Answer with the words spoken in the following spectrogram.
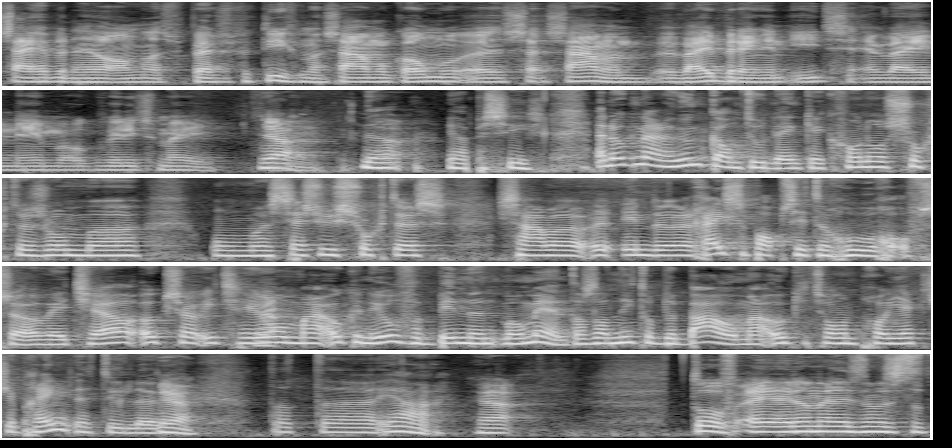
zij hebben een heel ander perspectief, maar samen komen we, eh, sa- samen, wij brengen iets en wij nemen ook weer iets mee. Ja. Ja, ja, precies. En ook naar hun kant toe, denk ik. Gewoon als 's ochtends om, eh, om eh, zes uur 's ochtends samen eh, in de rijstepap zitten roeren of zo, weet je wel. Ook zoiets heel, Ja. maar ook een heel verbindend moment. Als dat niet op de bouw, maar ook iets wat een projectje brengt natuurlijk. Ja, Dat, eh, ja. ja. Tof. En, dan, is, dan is dat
